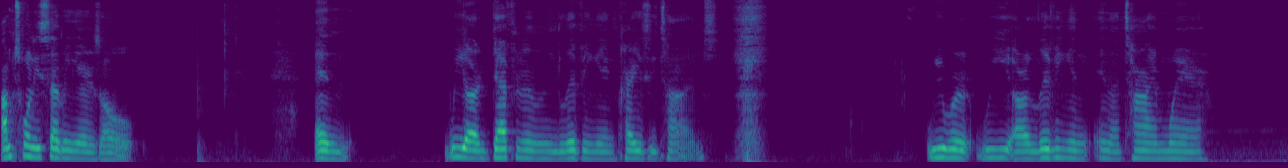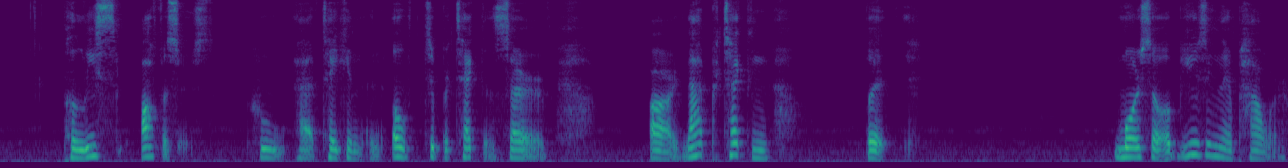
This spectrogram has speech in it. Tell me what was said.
I'm 27 years old, and we are definitely living in crazy times we were we are living in, in a time where police officers who have taken an oath to protect and serve are not protecting but more so abusing their power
